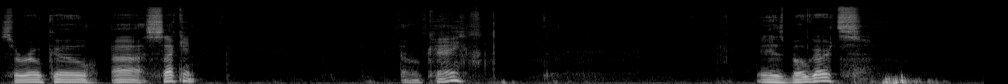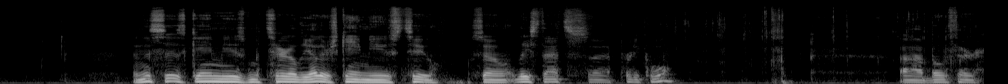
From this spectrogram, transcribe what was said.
Sirocco, uh, second. Okay. Is Bogaerts. And this is game used material. The other's game used too. So at least that's uh, pretty cool. Uh, both are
